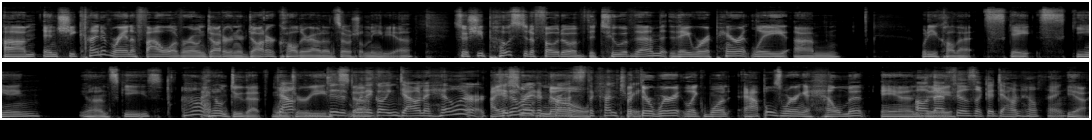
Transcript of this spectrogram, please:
Um, and she kind of ran afoul of her own daughter, and her daughter called her out on social media. So she posted a photo of the two of them. They were apparently, um, what do you call that? Skate skiing you know, on skis. I don't do that Down- wintry did- stuff. Were they going down a hill or I just don't right across know, the country? But they're wearing like one. Apple's wearing a helmet and oh, a, that feels like a downhill thing. yeah,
